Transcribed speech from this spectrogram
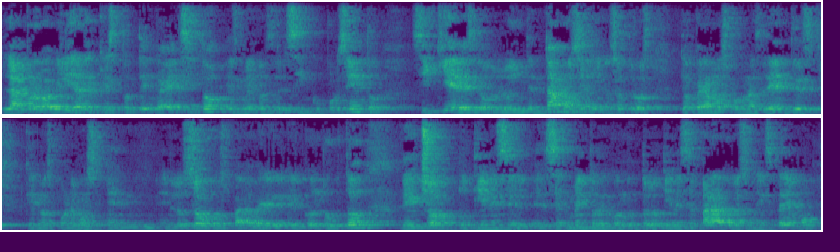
la probabilidad de que esto tenga éxito es menos del 5%. Si quieres, lo, lo intentamos y ahí nosotros te operamos con unas lentes que nos ponemos en, los ojos para ver el, conducto. De hecho, tú tienes el, segmento de conducto, lo tienes separado, ves un extremo,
